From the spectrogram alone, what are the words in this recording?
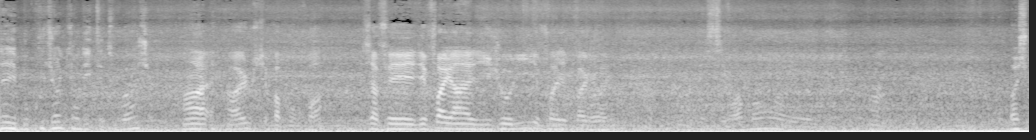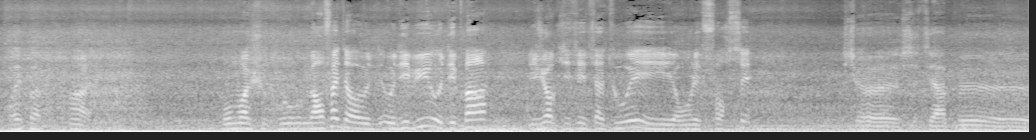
Il y a beaucoup de gens qui ont des tatouages. Ouais, ouais, je sais pas pourquoi. Ça fait des fois il y en a des jolis, des fois des pas jolis. Et C'est vraiment. euh, Moi je pourrais pas. Ouais. Bon moi je suis pour. Mais en fait au, au début, au départ, les gens qui étaient tatoués, on les forçait. Parce que euh, c'était un peu. euh,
